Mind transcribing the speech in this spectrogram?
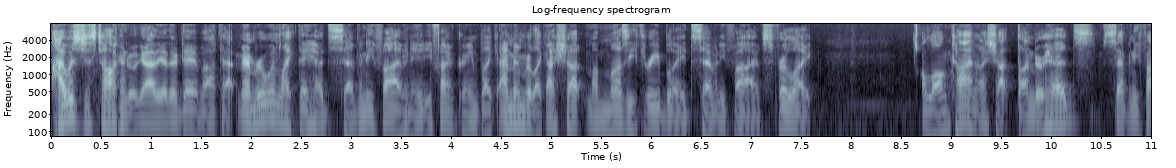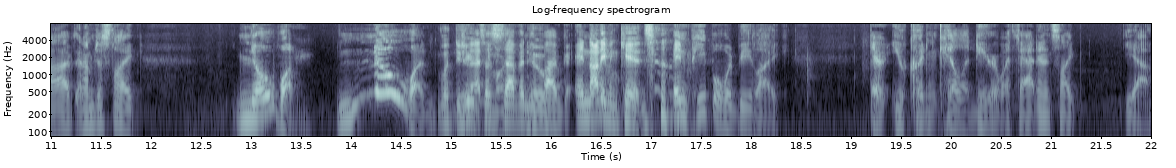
I was just talking to a guy the other day about that. Remember when like they had 75 and 85 grain? Like I remember like I shot my Muzzy three blade 75s for like a long time, and I shot Thunderheads 75s, and I'm just like, no one, no one would do shoots that a anymore. 75, Who? and not even kids. and people would be like, there you couldn't kill a deer with that, and it's like, yeah.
